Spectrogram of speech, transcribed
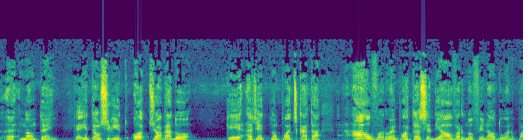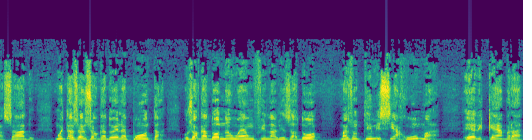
eh, não tem. Quem? Então é o seguinte, outro jogador que a gente não pode descartar. Álvaro, a importância de Álvaro no final do ano passado, muitas vezes o jogador ele é ponta, o jogador não é um finalizador, mas o time se arruma ele quebra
